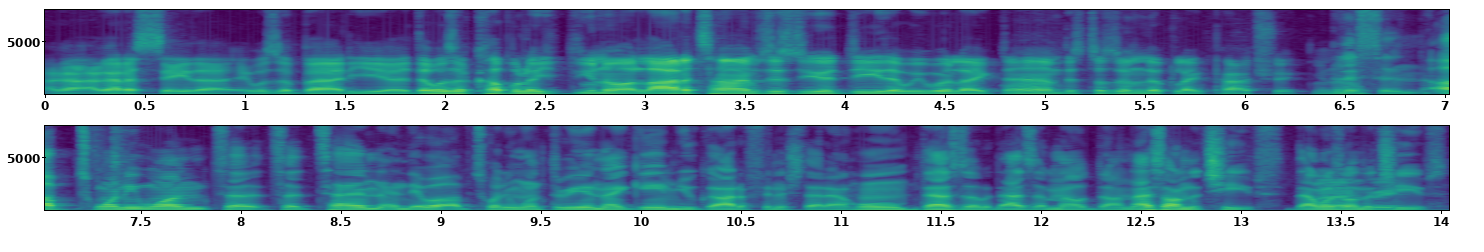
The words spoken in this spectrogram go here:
I, got- I gotta say that it was a bad year. There was a couple of you know a lot of times this year D that we were like, damn, this doesn't look like Patrick. You know, Listen, up 21 to, to 10, and they were up 21-3 in that game. You got to finish that at home. That's a that's a meltdown. That's on the Chiefs. That one's I on the. Chiefs.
